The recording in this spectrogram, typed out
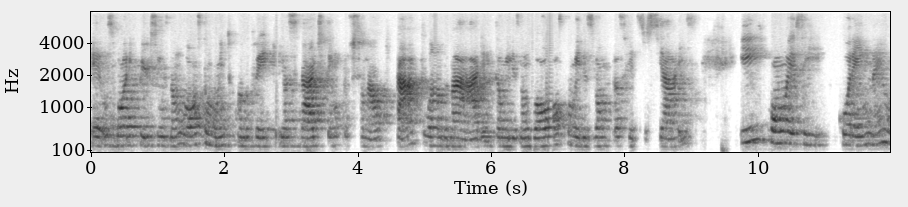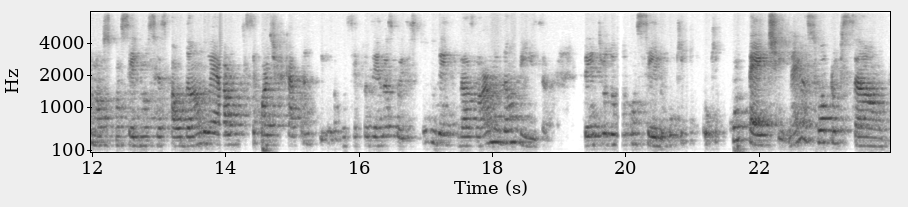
É, os body piercings não gostam muito quando vê que na cidade tem um profissional que está atuando na área, então eles não gostam, eles vão para as redes sociais. E com esse porém, né, o nosso conselho nos respaldando é algo que você pode ficar tranquila, você fazendo as coisas tudo dentro das normas da Anvisa, dentro do conselho, o que, o que compete, né, a sua profissão,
